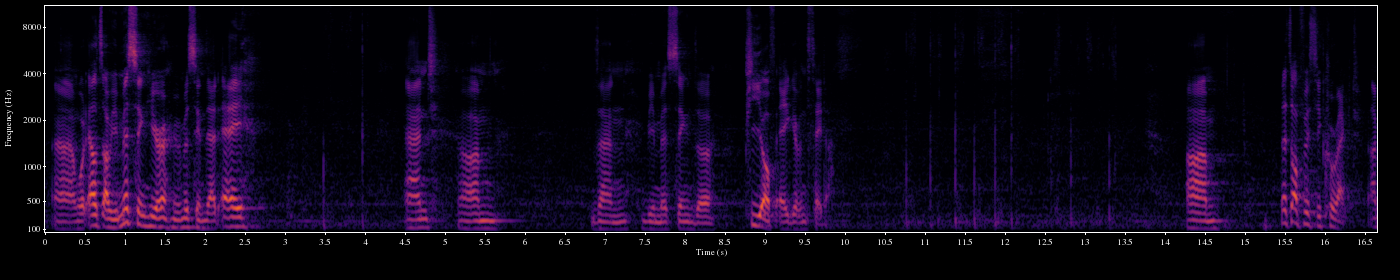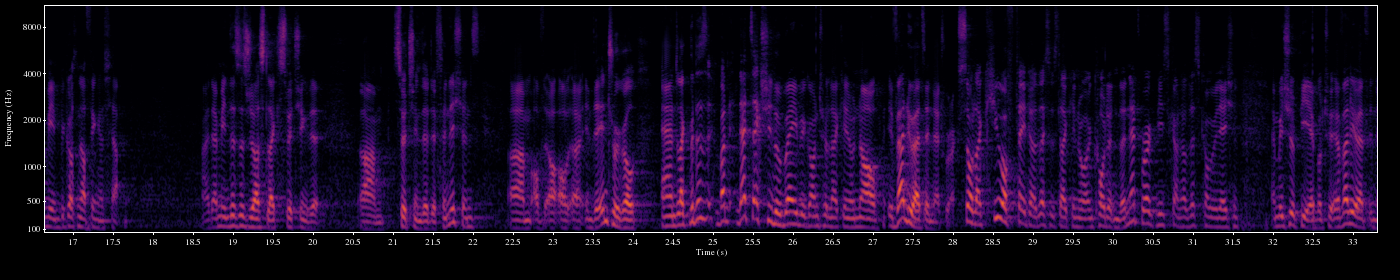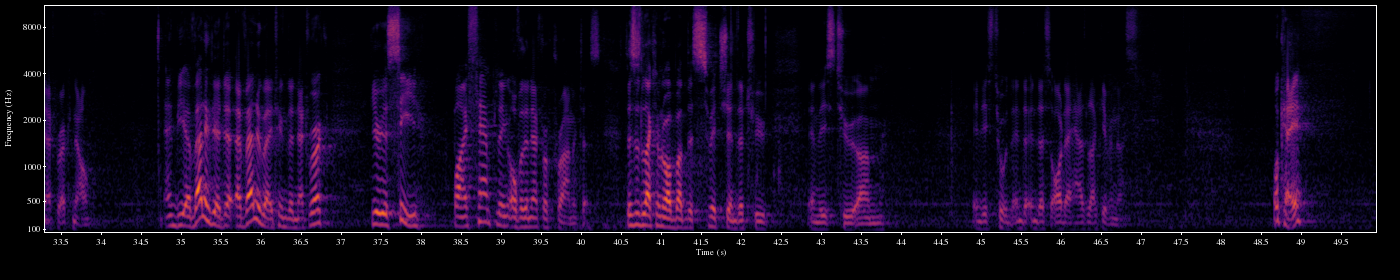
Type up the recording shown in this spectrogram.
Uh, what else are we missing here? We're missing that A. And um, then we're missing the P of A given theta. Um, that's obviously correct. I mean, because nothing has happened. Right? I mean, this is just like switching the, um, switching the definitions um, of the, uh, in the integral. And like, but, this, but that's actually the way we're going to like, you know, now evaluate the network. So like Q of theta, this is like, you know, encoded in the network, these kind of this combination, and we should be able to evaluate the network now. And be evaluating the network, here you see, by sampling over the network parameters. This is like, you know, about the switch in the two, in these two, um, in these two, in, the, in this order has like given us. Okay,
